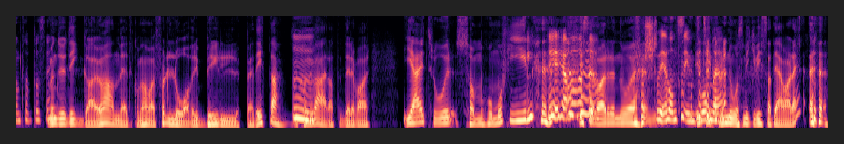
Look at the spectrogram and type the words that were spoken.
Holdt jeg på å si. Men du digga jo han vedkommende. Han var jo forlover i bryllupet ditt, da. Så det kan det være at dere var Jeg tror som homofil, ja. hvis det var noe Førstehånds I om det. noen som ikke visste at jeg var det.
